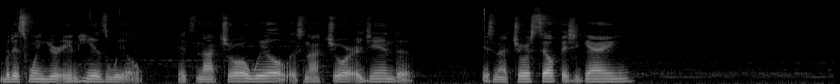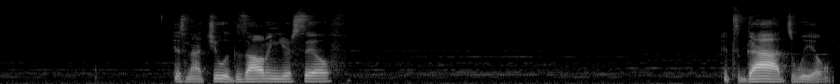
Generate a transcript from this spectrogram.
but it's when you're in His will. It's not your will, it's not your agenda, it's not your selfish gain. It's not you exalting yourself. It's God's will.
